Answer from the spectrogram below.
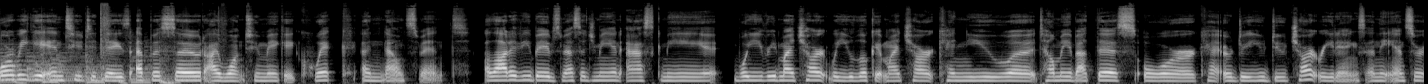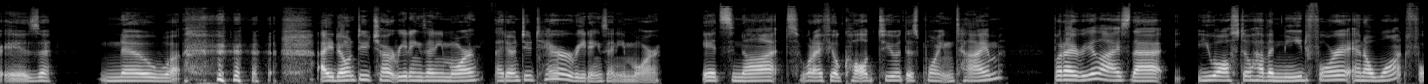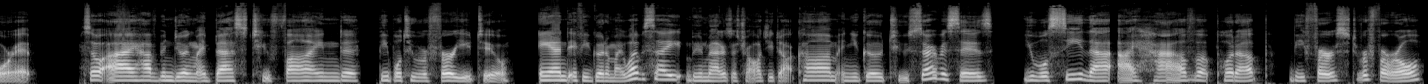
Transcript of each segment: Before we get into today's episode, I want to make a quick announcement. A lot of you babes message me and ask me, Will you read my chart? Will you look at my chart? Can you uh, tell me about this? Or, can, or do you do chart readings? And the answer is no. I don't do chart readings anymore. I don't do tarot readings anymore. It's not what I feel called to at this point in time. But I realize that you all still have a need for it and a want for it. So I have been doing my best to find people to refer you to. And if you go to my website, moonmattersastrology.com, and you go to services, you will see that I have put up the first referral.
